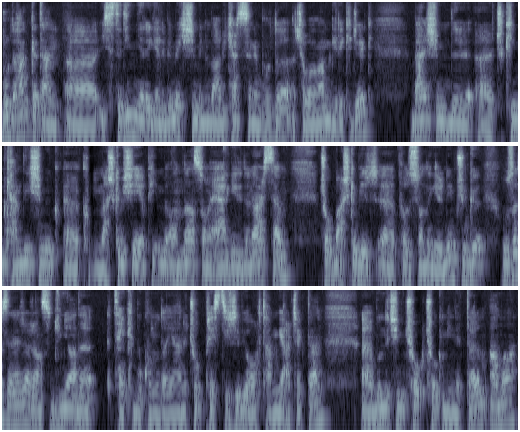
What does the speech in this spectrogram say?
burada hakikaten e, istediğim yere gelebilmek için benim daha birkaç sene burada çabalamam gerekecek. Ben şimdi e, çıkayım kendi işimi e, kurayım başka bir şey yapayım ve ondan sonra eğer geri dönersem çok başka bir e, pozisyonda geri. Çünkü Uluslararası Enerji Ajansı dünyada tek bu konuda yani çok prestijli bir ortam gerçekten. E, bunun için çok çok minnettarım ama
